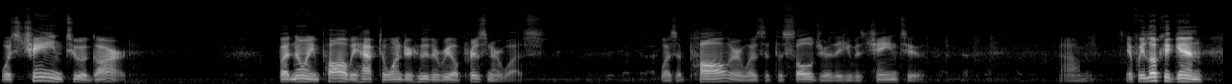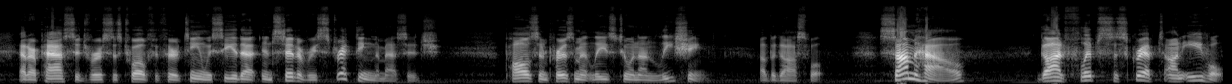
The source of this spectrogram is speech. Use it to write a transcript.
was chained to a guard. But knowing Paul, we have to wonder who the real prisoner was. Was it Paul or was it the soldier that he was chained to? Um, if we look again at our passage, verses 12 to 13, we see that instead of restricting the message, Paul's imprisonment leads to an unleashing of the gospel. Somehow, God flips the script on evil.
